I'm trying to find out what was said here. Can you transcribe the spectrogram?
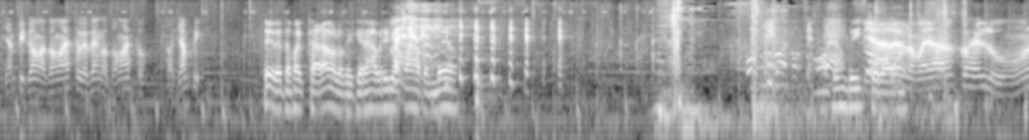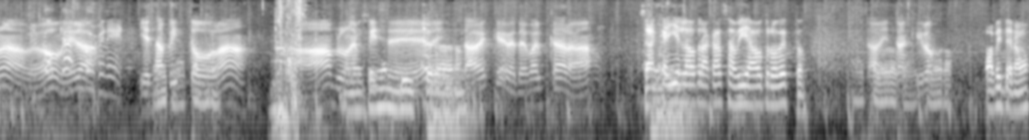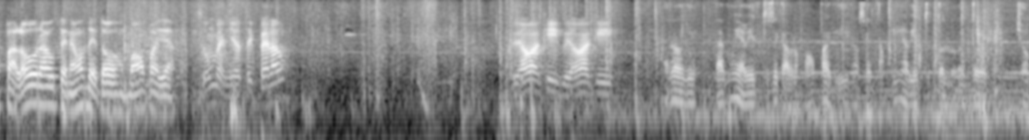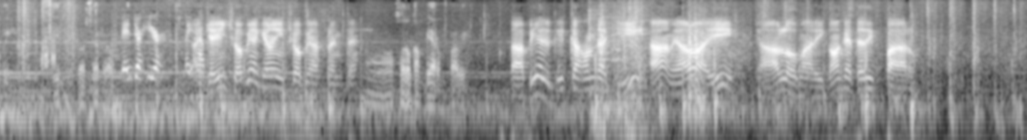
Jumpy, toma, toma esto que tengo, toma esto. Toma, Jumpy. Sí, vete para el carajo. Lo que quieres es abrir la caja, pendejo. Un bicho. Ya, no me dejaron coger luna, bro, mira. Y esa pistola. Ah, Blue No, ese es cabrón. ¿Sabes qué? Vete para el carajo. ¿Sabes que allí en la otra casa había otro de estos? Está bien, tranquilo. Papi, tenemos palora, tenemos de todo. Vamos para allá. Zumben, yo estoy pelado. Cuidado aquí, cuidado aquí. Claro que está muy abierto ese cabrón, vamos para aquí, no sé, están bien abiertos todos los shopping. Aquí está cerrado. Vendor here. Might have Aquí hay un shopping, aquí no hay un shopping al frente. No, se lo cambiaron, papi. Papi, el, el cajón de aquí. Ah, míralo ahí. Diablo, maricón, que te disparo.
